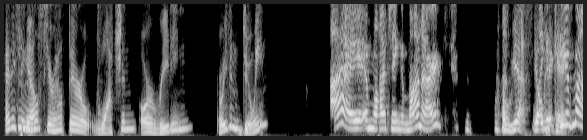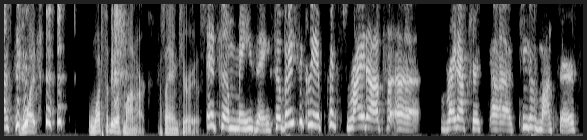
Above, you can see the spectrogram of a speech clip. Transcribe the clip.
anything Mhm. else you're out there watching or reading or even doing? I am watching Monarch, Oh yes, Yeah, okay, Legacy okay. of Monsters. What- What's the deal with Monarch? Because I am curious. It's amazing. So basically, it picks right up, uh, right after uh, King of Monsters,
